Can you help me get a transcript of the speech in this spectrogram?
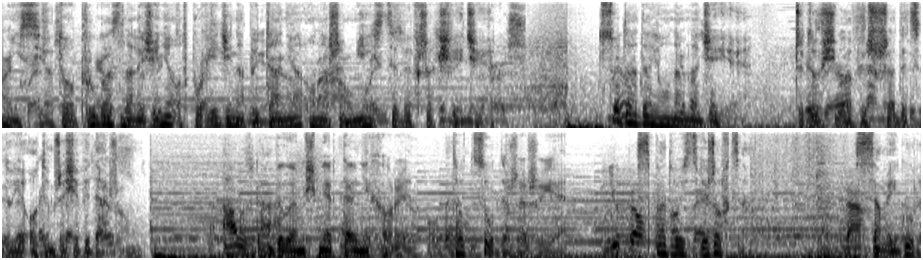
misja to próba znalezienia odpowiedzi na pytania o nasze miejsce we wszechświecie. Cuda dają nam nadzieję. Czy to siła wyższa decyduje o tym, że się wydarzą? Byłem śmiertelnie chory. To cud, że żyję. Spadłeś z wieżowca, z samej góry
